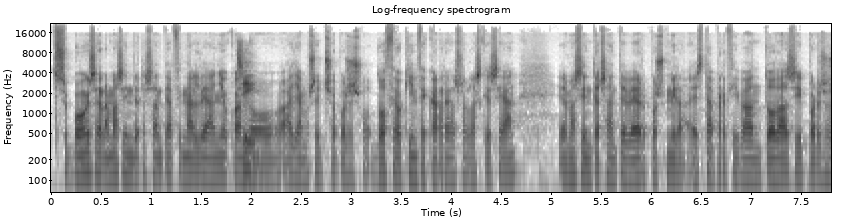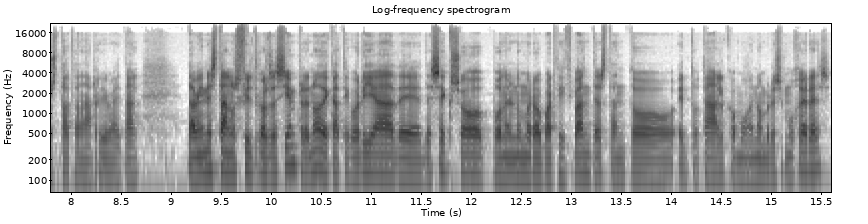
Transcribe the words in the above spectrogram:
supongo que será más interesante a final de año cuando hayamos hecho pues eso, 12 o 15 carreras o las que sean. Es más interesante ver, pues mira, está participado en todas y por eso está tan arriba y tal. También están los filtros de siempre, ¿no? De categoría, de, sexo, pone el número de participantes, tanto en total como en hombres y mujeres.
